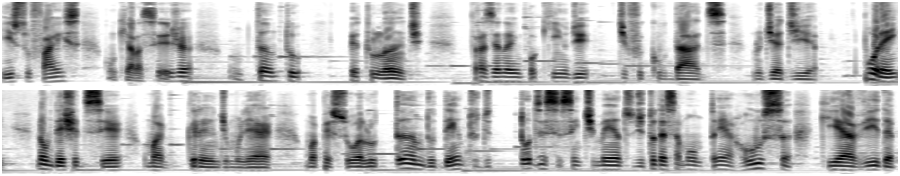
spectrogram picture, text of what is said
e isso faz com que ela seja um tanto petulante, trazendo aí um pouquinho de dificuldades no dia a dia. Porém, não deixa de ser uma grande mulher, uma pessoa lutando dentro de todos esses sentimentos, de toda essa montanha russa que é a vida,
